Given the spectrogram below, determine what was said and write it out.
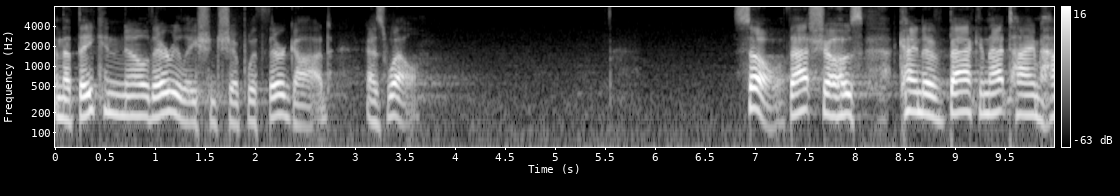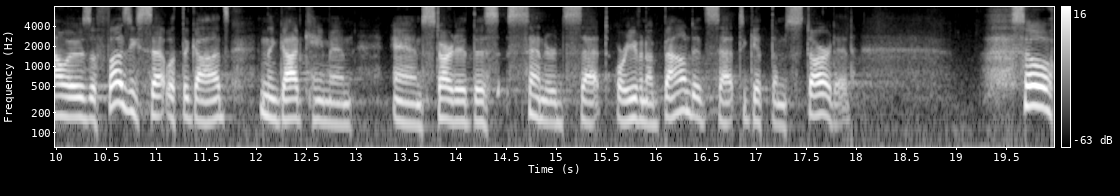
and that they can know their relationship with their God as well. So that shows kind of back in that time how it was a fuzzy set with the gods, and then God came in and started this centered set or even a bounded set to get them started. So,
